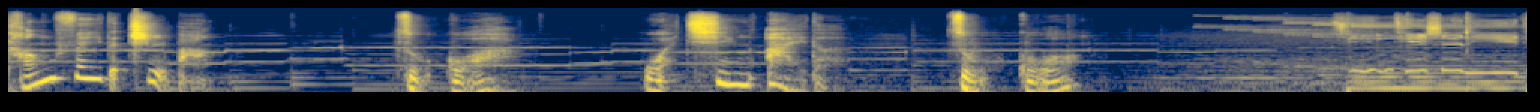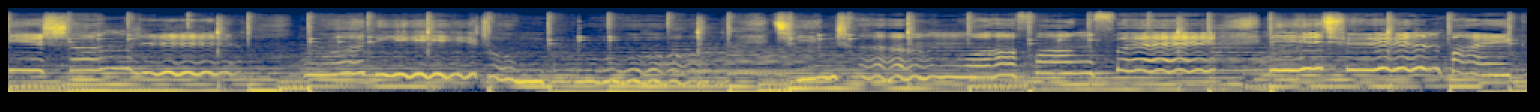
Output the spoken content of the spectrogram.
腾飞的翅膀，祖国，我亲爱的祖国。今天是你的生日，放飞一群白鸽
